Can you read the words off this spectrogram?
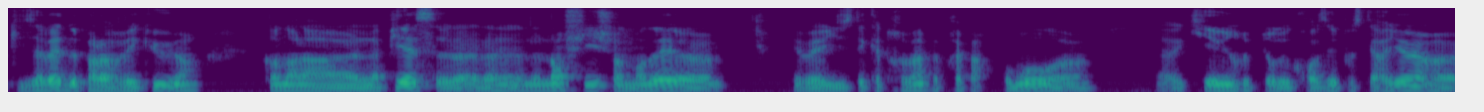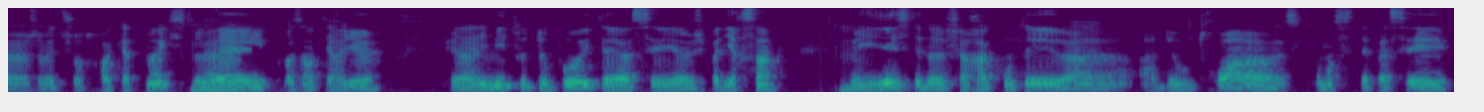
qu'ils avaient de par leur vécu. Hein. Quand dans la, pièce, l'amphich, on demandait, y avait, ils étaient 80 à peu près par promo, qui a eu une rupture de croisée postérieure. J'avais toujours 3-4 mains qui se levaient, croisée antérieure. Puis à la limite, le topo était assez, je vais pas dire simple, mais mmh. l'idée c'était de faire raconter à, deux ou trois comment ça s'était passé,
